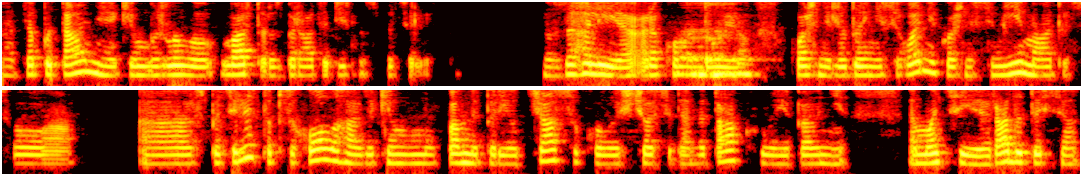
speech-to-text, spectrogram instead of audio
е, це питання, яке, можливо, варто розбирати дійсно з спеціалістом. Ну, Взагалі, я рекомендую кожній людині сьогодні, кожній сім'ї мати свого е, спеціаліста, психолога, з яким певний період часу, коли щось іде не так, коли є певні емоції, радитися,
